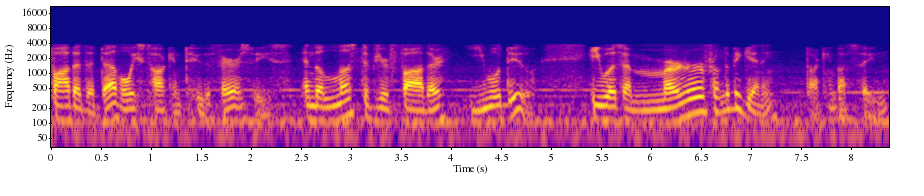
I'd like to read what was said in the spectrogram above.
father the devil, he's talking to the Pharisees, and the lust of your father ye will do. He was a murderer from the beginning, talking about Satan,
